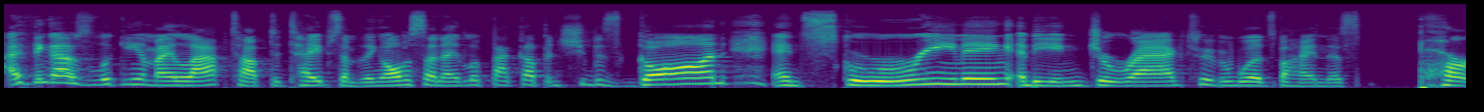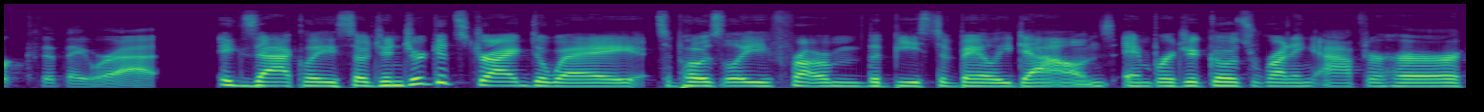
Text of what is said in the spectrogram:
I think I was looking at my laptop to type something. All of a sudden, I look back up and she was gone and screaming and being dragged through the woods behind this park that they were at. Exactly. So Ginger gets dragged away, supposedly from the beast of Bailey Downs, and Bridget goes running after her.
